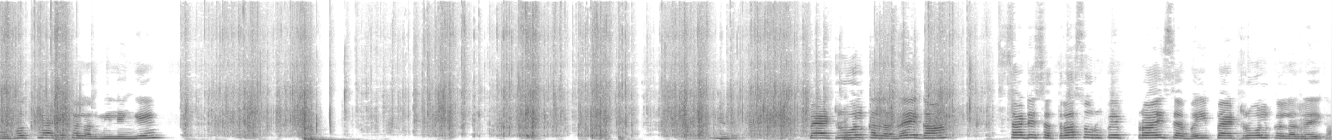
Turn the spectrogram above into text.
बहुत प्यारे कलर मिलेंगे। पेट्रोल कलर रहेगा। साढ़े सत्रह सौ रुपये प्राइस है भाई, पेट्रोल कलर रहेगा।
